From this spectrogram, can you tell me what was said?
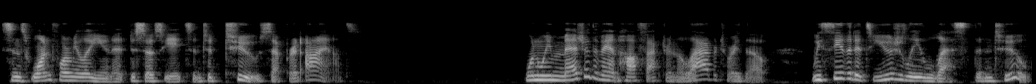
since one formula unit dissociates into two separate ions. When we measure the Van't Hoff factor in the laboratory, though, we see that it's usually less than 2.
